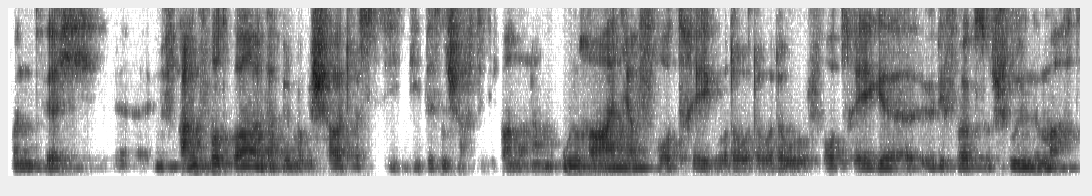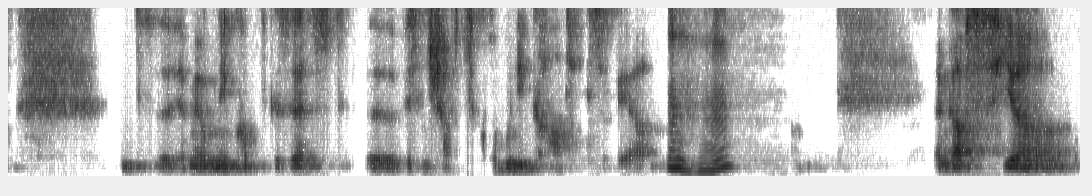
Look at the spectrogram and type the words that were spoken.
Und wenn ich äh, in Frankfurt war und habe immer geschaut, was die, die Wissenschaftler, die waren dann haben Urania-Vorträge oder, oder, oder Vorträge über die Volkshochschulen gemacht. Und äh, ich habe mir um den Kopf gesetzt, äh, Wissenschaftskommunikator zu werden. Mhm. Dann gab es hier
